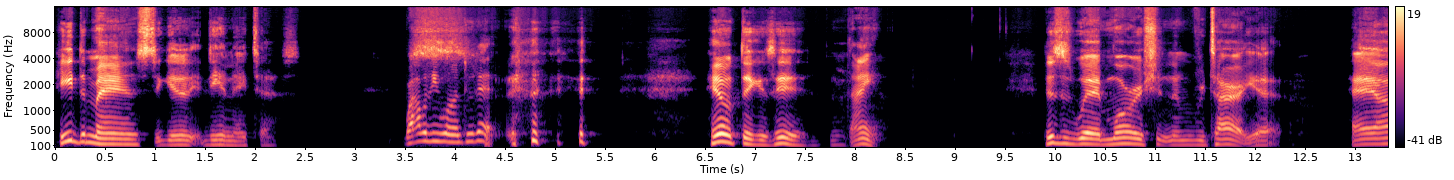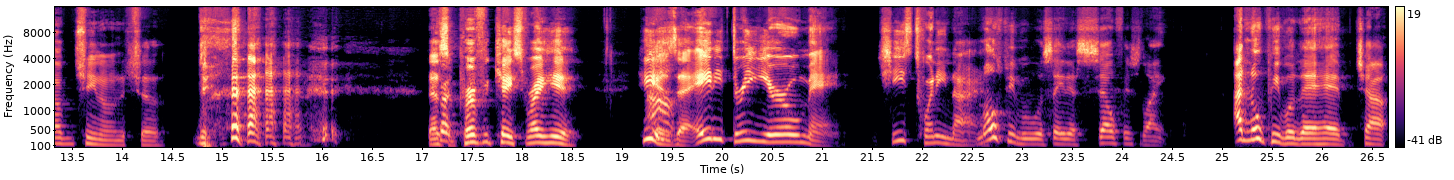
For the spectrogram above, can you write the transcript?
He demands to get a DNA test. Why would he want to do that? he don't think it's his. Damn. This is where Morris shouldn't have retired yet. Hey, I'm Chino on the show. That's a perfect case right here. He Uh, is an 83 year old man. She's 29. Most people would say they're selfish. Like, I know people that had child.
